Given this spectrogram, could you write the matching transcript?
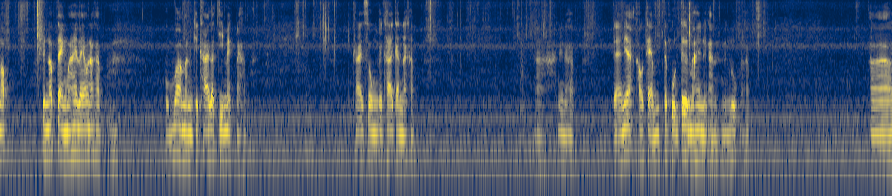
น็อปเป็นน็อปแต่งมาให้แล้วนะครับ ผมว่ามันคล้ายๆกับ G-Max นะครับ คล้ายทรงคล้ายๆกันนะครับอ่านี่นะครับ แต่อันเนี้ยเขาแถมตะปูนตื้นมาให้หนึ่งอันหนึ่งลูกนะครับอ่า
